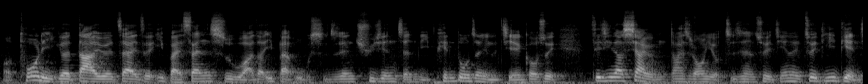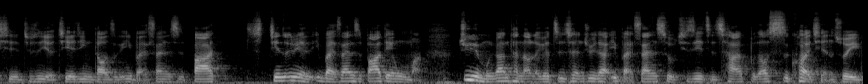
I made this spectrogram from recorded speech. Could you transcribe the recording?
哦，脱离一个大约在这一百三十五啊到一百五十之间区间整理偏多整理的结构，所以接近到下缘都还是容易有支撑，所以今天的最低点其实就是有接近到这个一百三三十八，今天最低点一百三十八点五嘛，距离我们刚刚谈到了一个支撑距离一百三十五，其实也只差不到四块钱，所以。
